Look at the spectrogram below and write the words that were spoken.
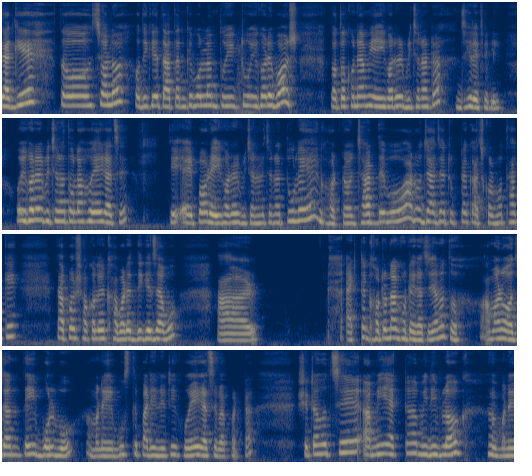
জাগিয়ে, তো চলো ওদিকে তাতানকে বললাম, তুই একটু ওই ঘরে বস, ততক্ষণে আমি এই ঘরের বিছানাটা ঝেড়ে ফেলি। ওই ঘরের বিছানা তোলা হয়ে গেছে। এরপর এই ঘরের বিছানা টিছানা তুলে ঘরটা ঝাড় দেবো, আরও যা যা টুকটাক কাজকর্ম থাকে, তারপর সকালের খাবারের দিকে যাব। আর একটা ঘটনা ঘটে গেছে, জানো তো? আমার অজান্তেই বলব মানে বুঝতে পারিনি ঠিক হয়ে গেছে ব্যাপারটা। সেটা হচ্ছে, আমি একটা মিনি ব্লগ মানে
